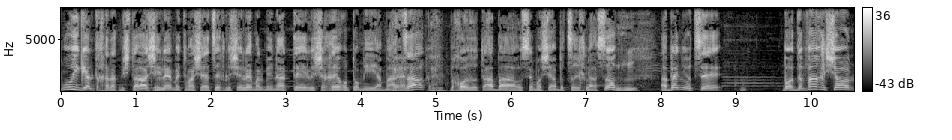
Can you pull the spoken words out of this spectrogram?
הוא הגיע לתחנת משטרה, שילם את מה שהיה צריך לשלם על מנת אה, לשחרר אותו מהמעצר. כן, בכל זאת, אבא עושה מה שאבא צריך לעשות. הבן יוצא... בוא, דבר ראשון,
